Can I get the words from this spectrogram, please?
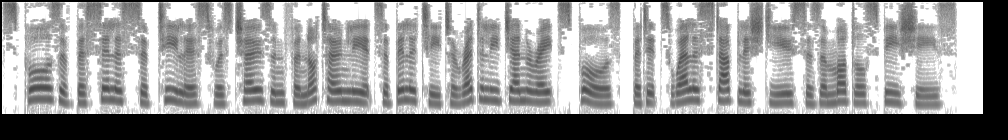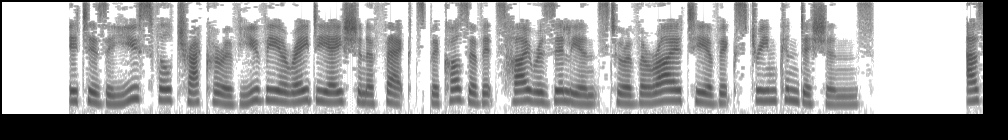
Spores of Bacillus subtilis was chosen for not only its ability to readily generate spores, but its well-established use as a model species. It is a useful tracker of UV irradiation effects because of its high resilience to a variety of extreme conditions. As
